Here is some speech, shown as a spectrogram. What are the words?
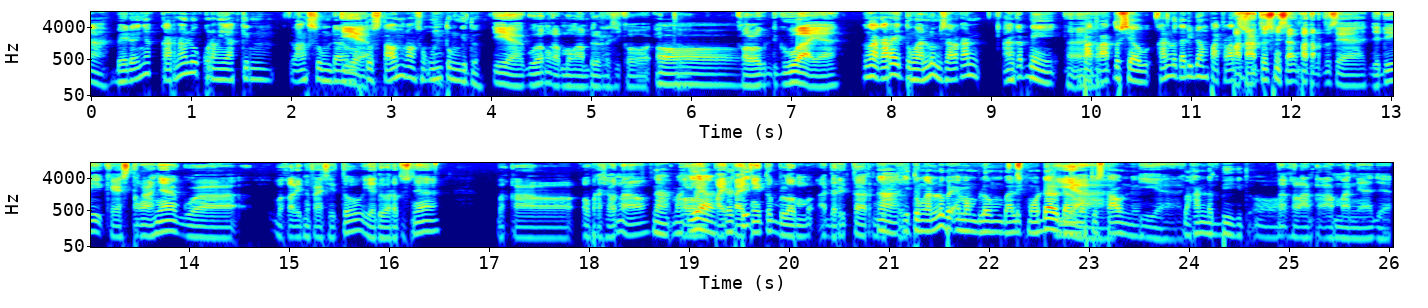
Nah, bedanya karena lu kurang yakin langsung dalam Iya. waktu setahun langsung untung gitu. iya gue nggak mau ngambil resiko itu. Oh. Kalau di gua ya Enggak karena hitungan lu misalkan anggap nih 400 ya. Kan lu tadi bilang 400. 400 misalnya 400 ya. Jadi kayak setengahnya gua bakal invest itu ya 200-nya bakal operasional. Nah, Kalau iya, pahit-pahitnya itu belum ada return. Nah, gitu. hitungan lu emang belum balik modal dalam Iya, waktu setahun ya. Iya. Bahkan lebih gitu. Oh. Bakal angka amannya aja.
